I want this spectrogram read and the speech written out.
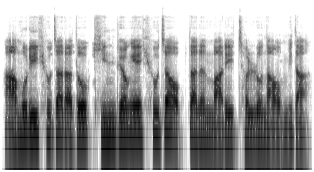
아무리 효자라도 긴 병에 효자 없다는 말이 절로 나옵니다.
